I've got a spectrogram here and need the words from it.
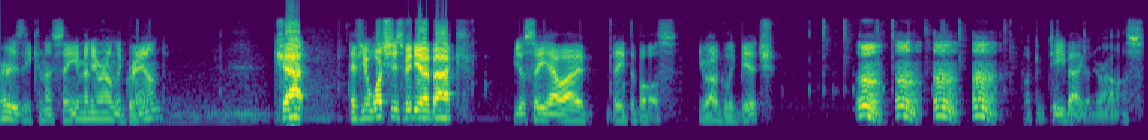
Where is he? Can I see him anywhere on the ground? Chat, if you watch this video back, you'll see how I beat the boss. You ugly bitch. Uh, uh, uh, uh. Fucking teabag on your ass.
